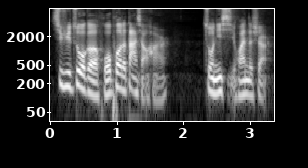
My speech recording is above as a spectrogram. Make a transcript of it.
继续做个活泼的大小孩，做你喜欢的事儿，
